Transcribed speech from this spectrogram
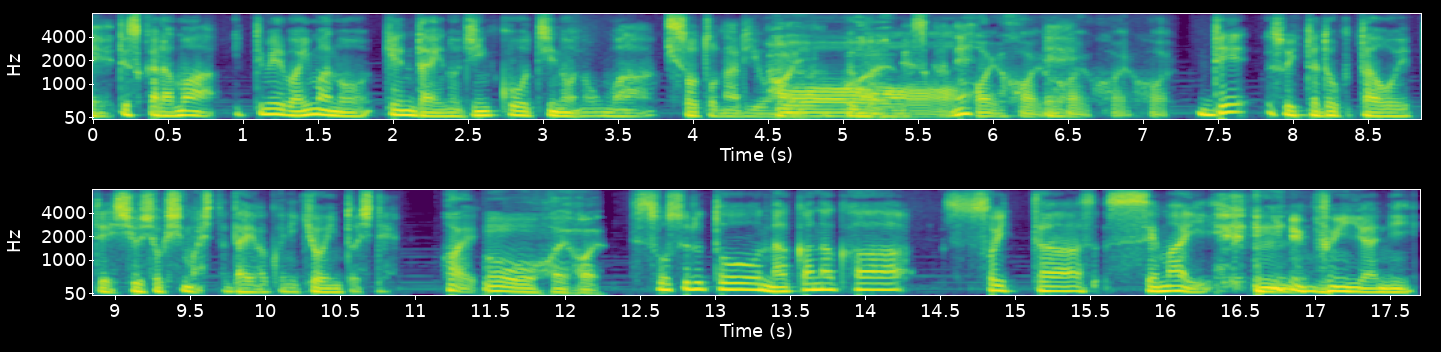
えーですからまあ言ってみれば今の現代の人工知能のまあ基礎となるようなはい部分ですかね。はい、はい、はい、はい、はい。で、そういったドクターを得て就職しました。大学に教員として。はい。あ。おーはいはい。そうするとなかなかそういった狭いうん 分野に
